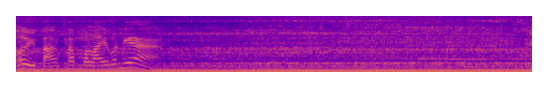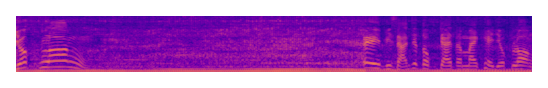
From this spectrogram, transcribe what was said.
เฮ้ยบางทำอะไรวะเนี่ย ยกล่อง เอ้ยพี่สารจะตกใจทำไมแค่ยกล่อง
